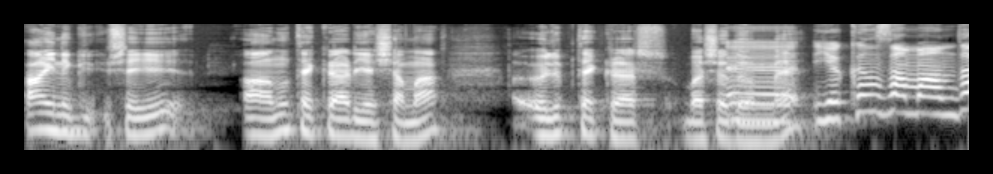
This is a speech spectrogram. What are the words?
Aynı şeyi anı tekrar yaşama, ölüp tekrar başa dönme. Ee, yakın zamanda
